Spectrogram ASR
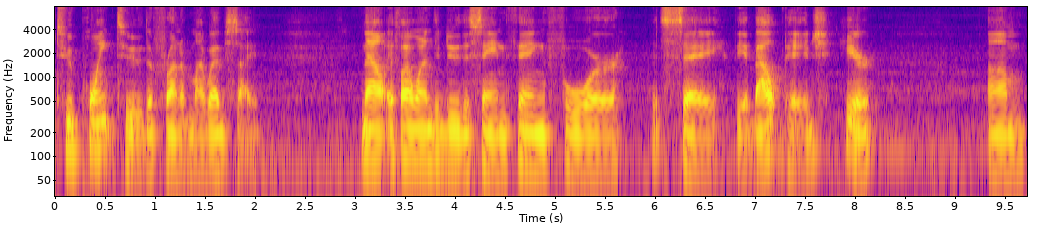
to point to the front of my website. Now if I wanted to do the same thing for let's say the about page here um,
